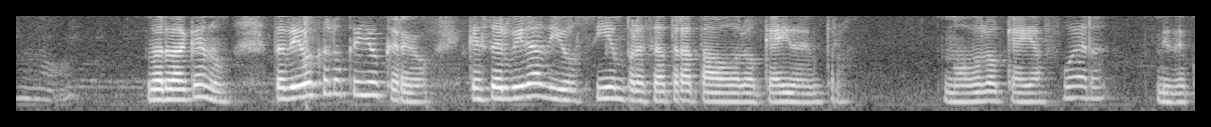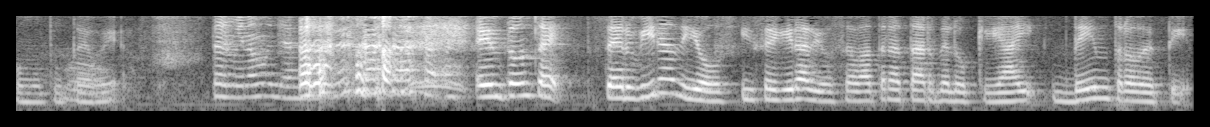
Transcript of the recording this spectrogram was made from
No. ¿Verdad que no? Te digo que lo que yo creo, que servir a Dios siempre se ha tratado de lo que hay dentro, no de lo que hay afuera, ni de cómo tú te veas. Terminamos ya. Entonces, servir a Dios y seguir a Dios se va a tratar de lo que hay dentro de ti.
